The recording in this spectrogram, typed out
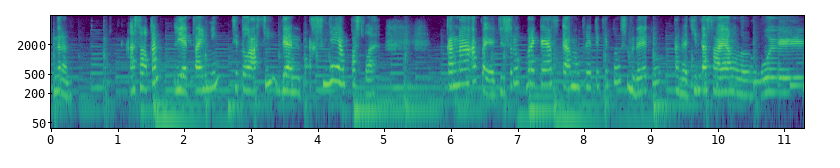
beneran. Asalkan lihat timing, situasi dan aksinya yang pas lah karena apa ya justru mereka yang suka mengkritik itu sebenarnya itu ada cinta sayang loh. Woi.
